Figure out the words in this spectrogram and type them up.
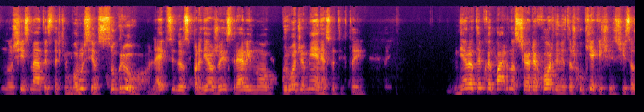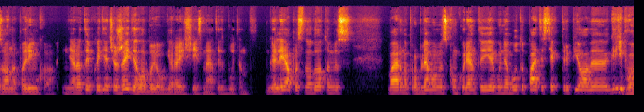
nu, šiais metais, tarkim, Borusija sugriuvo. Leipzigas pradėjo žaisti realiai nuo gruodžio mėnesio tik tai. Nėra taip, kad Bayernas čia rekordinį taškų kiekį šį, šį sezoną parinko. Nėra taip, kad jie čia žaidė labai jau gerai šiais metais būtent. Galėjo pasinaudotomis Bayerno problemomis konkurentai, jeigu nebūtų patys tiek pripjovę grybo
